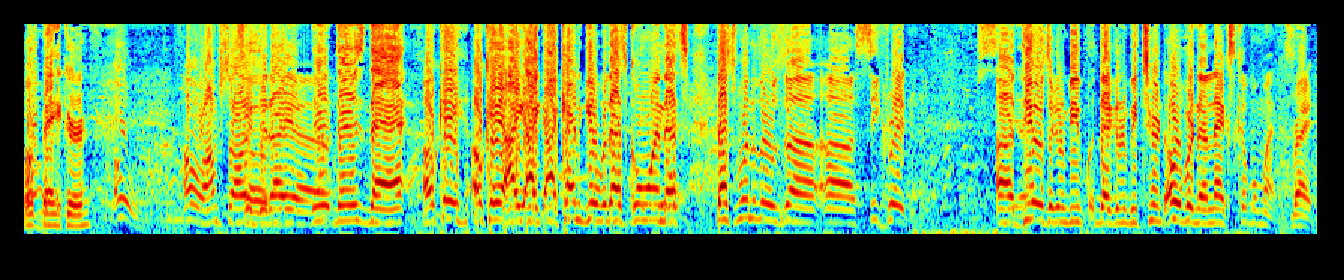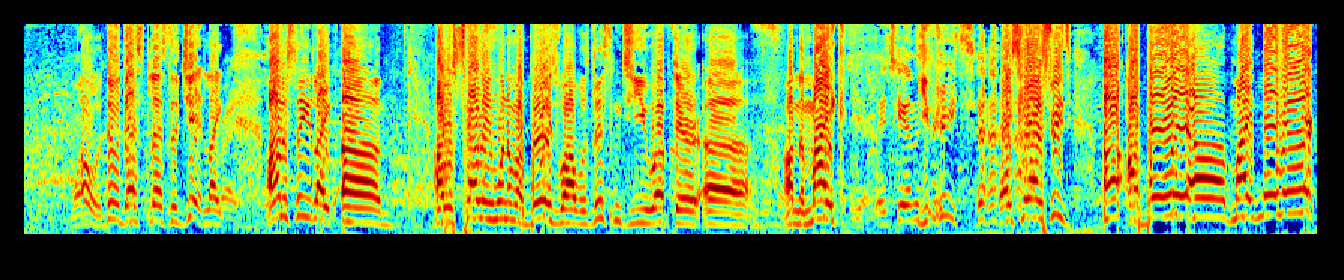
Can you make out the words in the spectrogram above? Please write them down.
or Baker. Oh, oh, I'm sorry. So Did I? Uh, there, there's that. okay, okay. I, I, I kind of get where that's going. That's that's one of those uh, uh, secret uh, deals that are gonna be that are gonna be turned over in the next couple months. Right. Oh, dude, that's that's legit. Like, Right. honestly, like, um, I was telling one of my boys while I was listening to you up there uh, on the mic. HK on the You- streets. XK on the streets. Uh, our boy uh, Mike Bogart,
